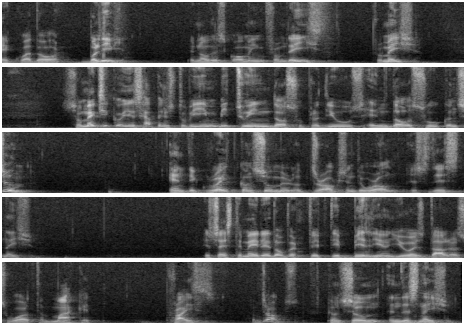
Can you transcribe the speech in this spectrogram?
Ecuador, Bolivia, and others coming from the east, from Asia. So Mexico just happens to be in between those who produce and those who consume. And the great consumer of drugs in the world is this nation. It's estimated over 50 billion US dollars worth of market price of drugs consumed in this nation.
